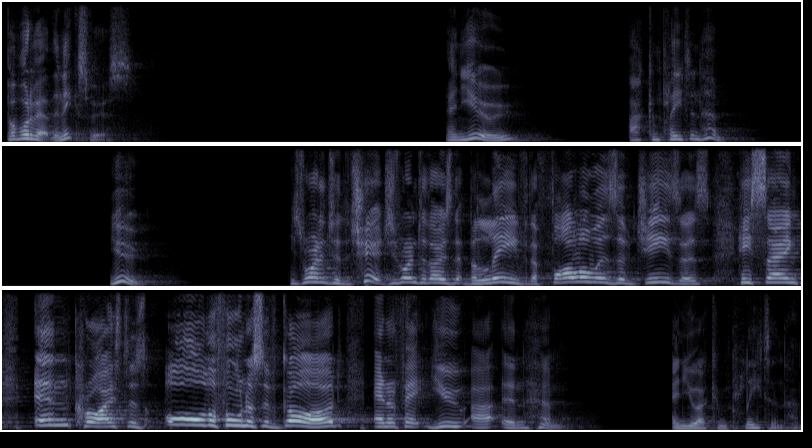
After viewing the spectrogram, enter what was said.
But what about the next verse? And you are complete in Him. You. He's writing to the church. He's writing to those that believe, the followers of Jesus. He's saying, In Christ is all the fullness of God, and in fact, you are in Him. and you are complete in him.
